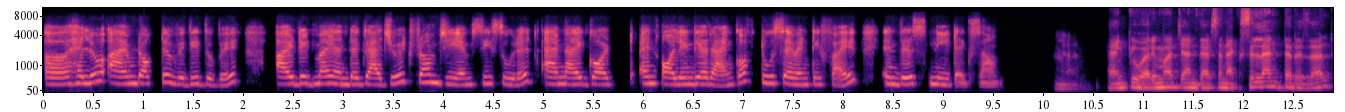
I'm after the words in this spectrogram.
Uh, hello, I am Dr. Vidhi Dubey. I did my undergraduate from GMC Surat and I got an All India rank of 275 in this NEET exam. Yeah. Thank you very much, and that's an excellent result.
